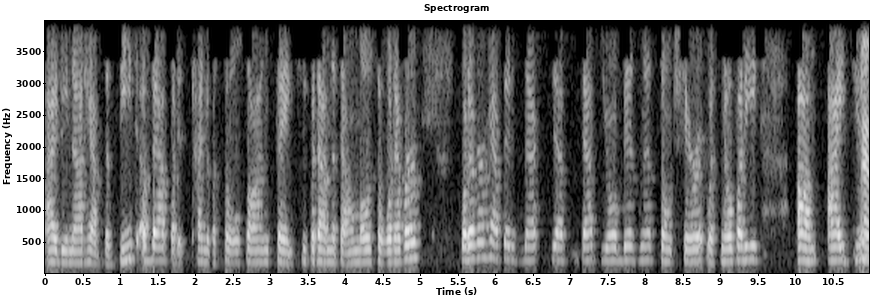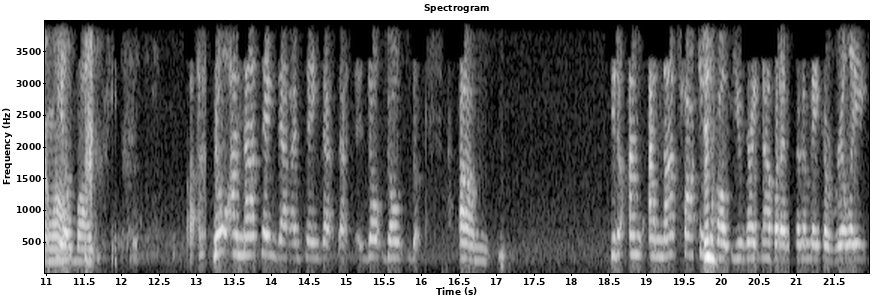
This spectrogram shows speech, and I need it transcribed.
I do not have the beat of that, but it's kind of a soul song saying keep it on the down low. So whatever, whatever happens next, that's, that's your business. Don't share it with nobody. Um, I do I feel like. No, I'm not saying that. I'm saying that that don't don't. Um, you know, I'm I'm not talking mm. about you right now, but I'm going to make a really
